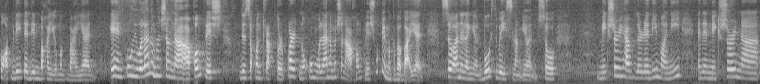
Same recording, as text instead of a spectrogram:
kung updated din ba kayo magbayad. And kung wala naman siyang na-accomplish dun sa contractor part, no? Kung wala naman siya na-accomplish, huwag kayo magbabayad. So, ano lang yan, both ways lang yon So, make sure you have the ready money and then make sure na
